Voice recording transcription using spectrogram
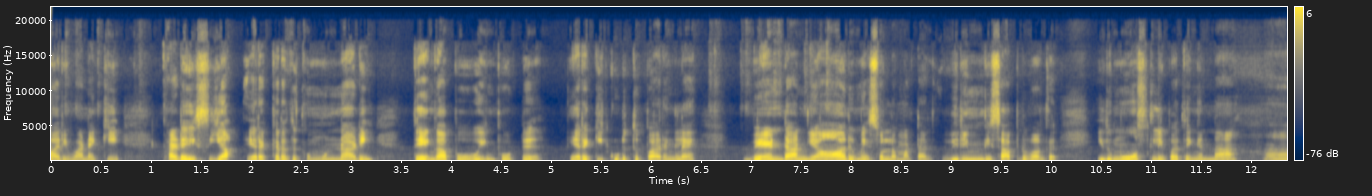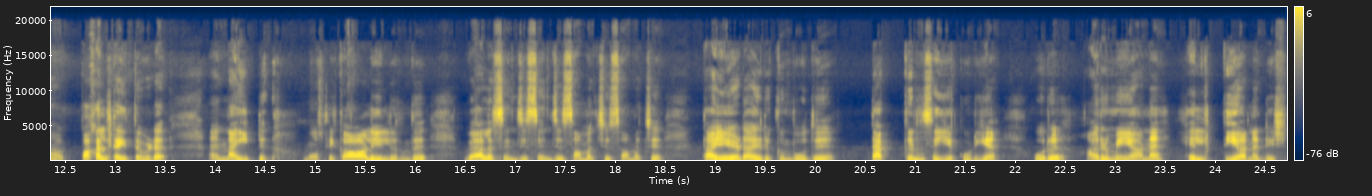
மாதிரி வணக்கி கடைசியாக இறக்கிறதுக்கு முன்னாடி தேங்காய் பூவையும் போட்டு இறக்கி கொடுத்து பாருங்களேன். வேண்டான்னு யாருமே சொல்ல மாட்டாங்க. விரும்பி சாப்பிடுவாங்க. இது மோஸ்ட்லி பார்த்திங்கன்னா பகல் டயத்தை விட நைட்டு மோஸ்ட்லி காலையிலேருந்து வேலை செஞ்சு செஞ்சு சமைச்சு சமைச்சு டயர்டாக இருக்கும்போது டக்குன்னு செய்யக்கூடிய ஒரு அருமையான ஹெல்த்தியான டிஷ்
